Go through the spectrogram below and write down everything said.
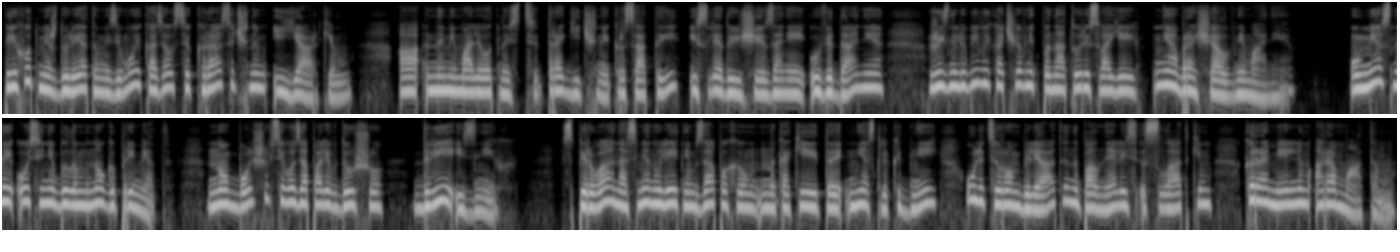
Переход между летом и зимой казался красочным и ярким, а на мимолетность трагичной красоты и следующее за ней увядание жизнелюбивый кочевник по натуре своей не обращал внимания. У местной осени было много примет, но больше всего запали в душу две из них — Сперва на смену летним запахам на какие-то несколько дней улицы Ромбелиаты наполнялись сладким карамельным ароматом,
